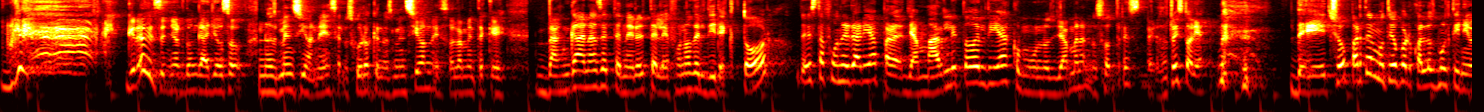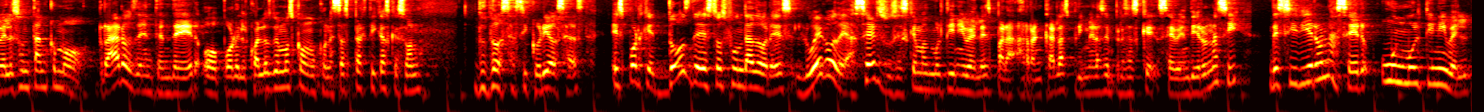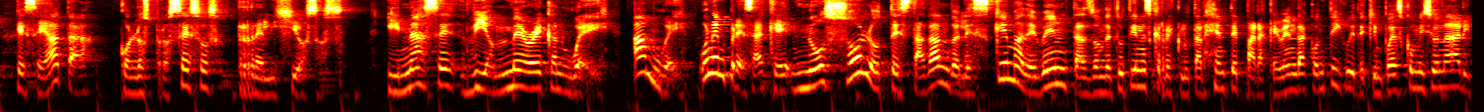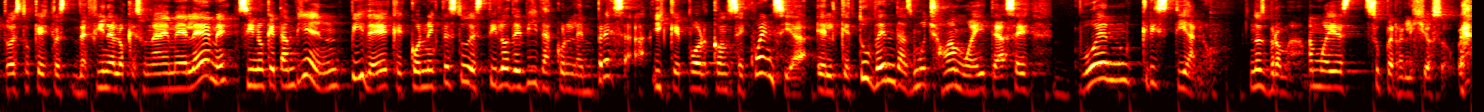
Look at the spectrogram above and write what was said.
Gracias, señor Don Galloso. No es mencioné, se los juro que no es mencioné, solamente que dan ganas de tener el teléfono del director de esta funeraria para llamarle todo el día como nos llaman a nosotros, pero es otra historia. De hecho, parte del motivo por el cual los multiniveles son tan como raros de entender o por el cual los vemos como con estas prácticas que son dudosas y curiosas es porque dos de estos fundadores, luego de hacer sus esquemas multiniveles para arrancar las primeras empresas que se vendieron así, decidieron hacer un multinivel que se ata con los procesos religiosos y nace The American Way, Amway, una empresa que no solo te está dando el esquema de ventas donde tú tienes que reclutar gente para que venda contigo y de quien puedes comisionar y todo esto que pues, define lo que es una MLM, sino que también pide que conectes tu estilo de vida con la empresa y que por consecuencia el que tú vendas mucho Amway te hace buen cristiano. No es broma. Amway es súper religioso.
